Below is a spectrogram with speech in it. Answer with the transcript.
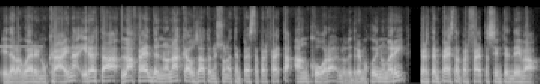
e dalla guerra in Ucraina, in realtà la Fed non ha causato nessuna tempesta perfetta ancora, lo vedremo con i numeri. Per tempesta perfetta si intendeva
